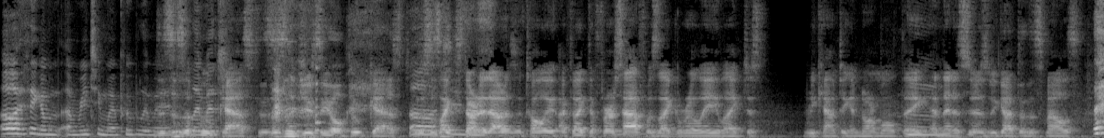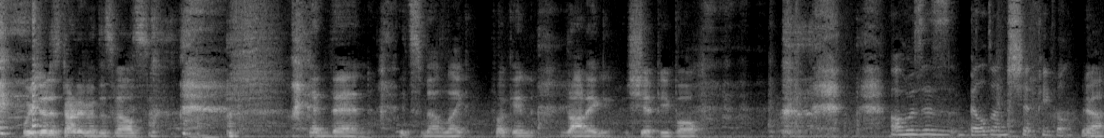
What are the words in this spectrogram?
Oh, I think I'm I'm reaching my poop limit. This is a limit. poop cast. This is a juicy old poop cast. this Oh, is like Jesus. started out as a totally. I feel like the first half was like really like just recounting a normal thing, Mm. and then as soon as we got to the smells, we should have started with the smells. And then it smelled like fucking rotting shit people. Aarhus is built on shit people. Yeah.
